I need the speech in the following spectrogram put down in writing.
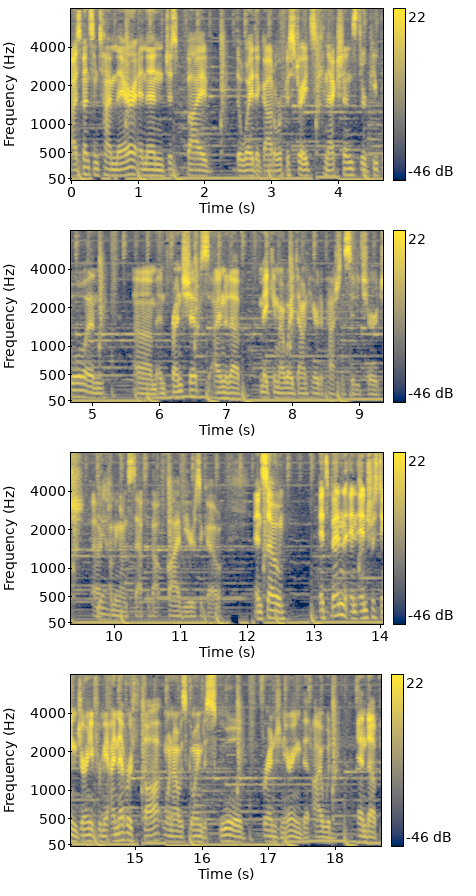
I spent some time there, and then just by the way that God orchestrates connections through people and um, and friendships, I ended up making my way down here to Passion City Church, uh, yeah. coming on staff about five years ago. And so it's been an interesting journey for me. I never thought when I was going to school for engineering that I would end up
